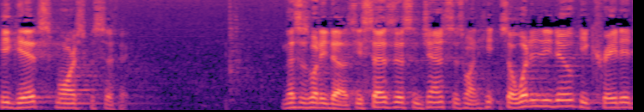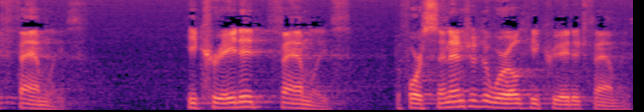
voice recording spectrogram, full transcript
He gets more specific. And this is what he does. He says this in Genesis 1. He, so, what did he do? He created families. He created families. Before sin entered the world, he created families.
